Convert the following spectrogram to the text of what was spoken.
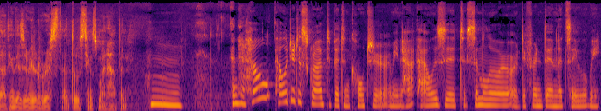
i think there's a real risk that those things might happen hmm. And how, how would you describe Tibetan culture? I mean, how, how is it similar or different than, let's say, what we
